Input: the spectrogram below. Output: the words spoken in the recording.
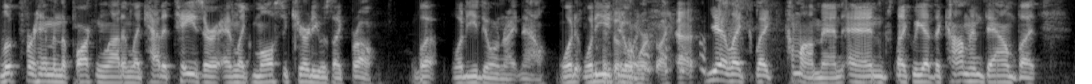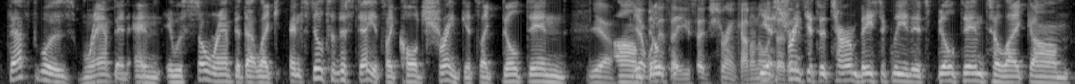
Looked for him in the parking lot and like had a taser. And like mall security was like, "Bro, what what are you doing right now? What what are you it doesn't doing?" work like that. yeah, like like come on, man. And like we had to calm him down, but theft was rampant and it was so rampant that like and still to this day it's like called shrink. It's like built in Yeah. um yeah, what built is that? You said shrink. I don't know yeah, what that shrink is. it's a term basically it's built into like um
